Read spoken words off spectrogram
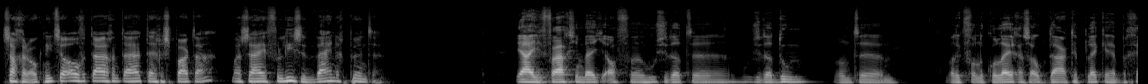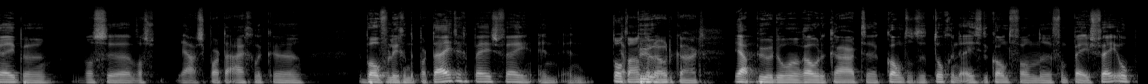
zag er ook niet zo overtuigend uit tegen Sparta, maar zij verliezen weinig punten. Ja, je vraagt je een beetje af eh, hoe, ze dat, eh, hoe ze dat doen. Want eh, wat ik van de collega's ook daar ter plekke heb begrepen, was, was ja, Sparta eigenlijk de bovenliggende partij tegen PSV. En, en Tot Ja, aan puur. de rode kaart. ja, puur door een rode kaart kantelt het toch ineens de kant van, van PSV op.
